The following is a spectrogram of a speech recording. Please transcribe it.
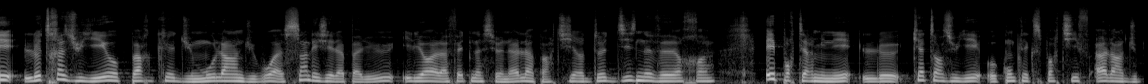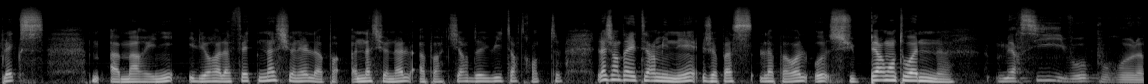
Et le 13 juillet, au parc du Moulin du Bois à Saint-Léger-la-Palue, il y aura la fête nationale à partir de 19h. Et pour terminer, le 14 juillet, au complexe sportif Alain Duplex à Marigny, il y aura la fête nationale à, nationale à partir de 8h30. L'agenda est terminé, je passe la parole au Super Antoine. Merci Ivo pour euh, la,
